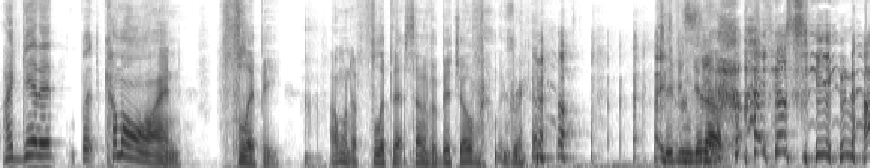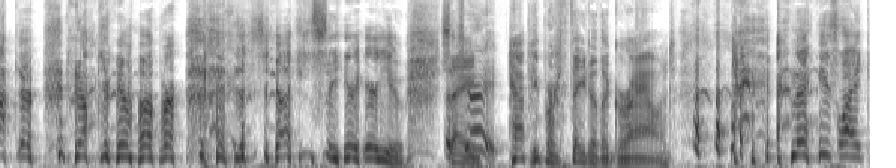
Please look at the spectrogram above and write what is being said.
I get it, but come on, Flippy. I want to flip that son of a bitch over on the ground. See if you can get up. I just see you knocking, knocking him over. I just, I just see you, hear you saying, right. Happy birthday to the ground. and then he's like,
